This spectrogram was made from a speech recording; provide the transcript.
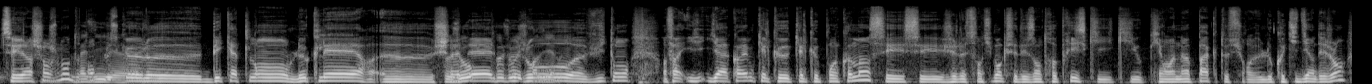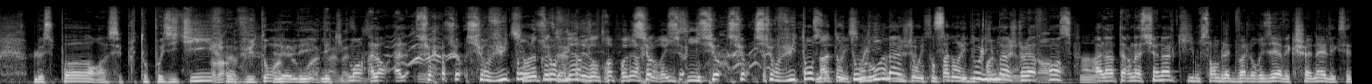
C'est un changement d'autant plus euh, que le Decathlon, Leclerc, euh, Chanel, Peugeot euh, Vuitton, enfin il y a quand même quelques, quelques points communs. C'est, c'est, j'ai le sentiment que c'est des entreprises qui, qui, qui ont un impact sur le quotidien des gens. Le sport, c'est plutôt positif. Alors, Vuitton, l'équipement. Alors, alors, sur, sur, sur Vuitton, Sur le quotidien des entrepreneurs qui ont sur, réussi. sur, sur, sur Vuitton, c'est plutôt l'image, ils sont pas dans l'image de la France non, non. à l'international qui me semble être valorisée avec Chanel, etc.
